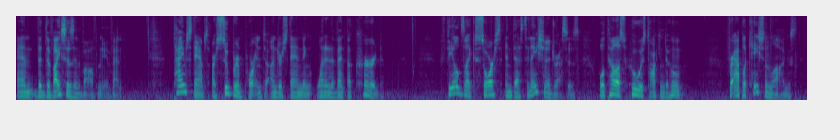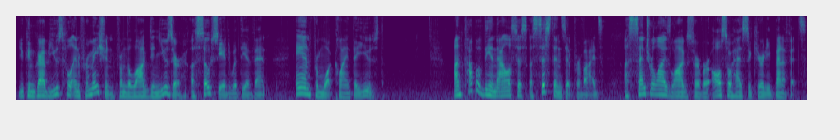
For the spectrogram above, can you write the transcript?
and the devices involved in the event. Timestamps are super important to understanding when an event occurred. Fields like source and destination addresses will tell us who was talking to whom. For application logs, you can grab useful information from the logged in user associated with the event and from what client they used. On top of the analysis assistance it provides, a centralized log server also has security benefits.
